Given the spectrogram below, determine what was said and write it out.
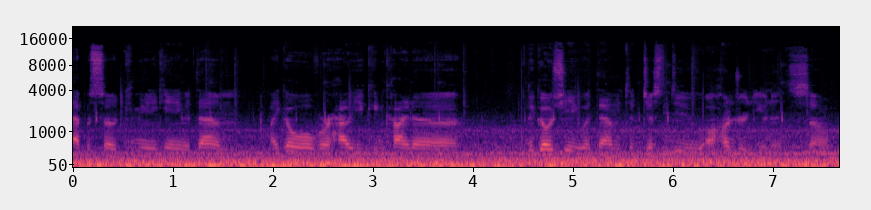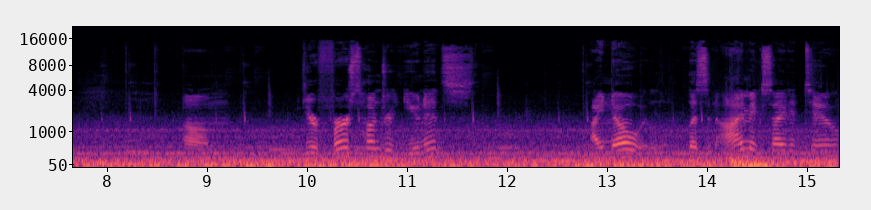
episode communicating with them, I go over how you can kind of negotiate with them to just do 100 units. So, um, your first 100 units, I know, listen, I'm excited too.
